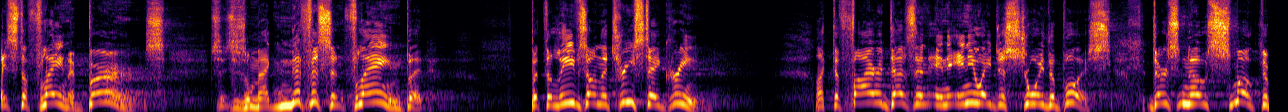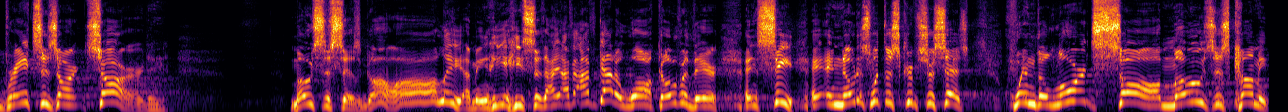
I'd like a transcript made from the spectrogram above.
it's the flame, it burns. It's a magnificent flame, but, but the leaves on the tree stay green. Like the fire doesn't in any way destroy the bush. There's no smoke. The branches aren't charred. And Moses says, Golly. I mean, he, he says, I, have got to walk over there and see. And, and notice what the scripture says. When the Lord saw Moses coming,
